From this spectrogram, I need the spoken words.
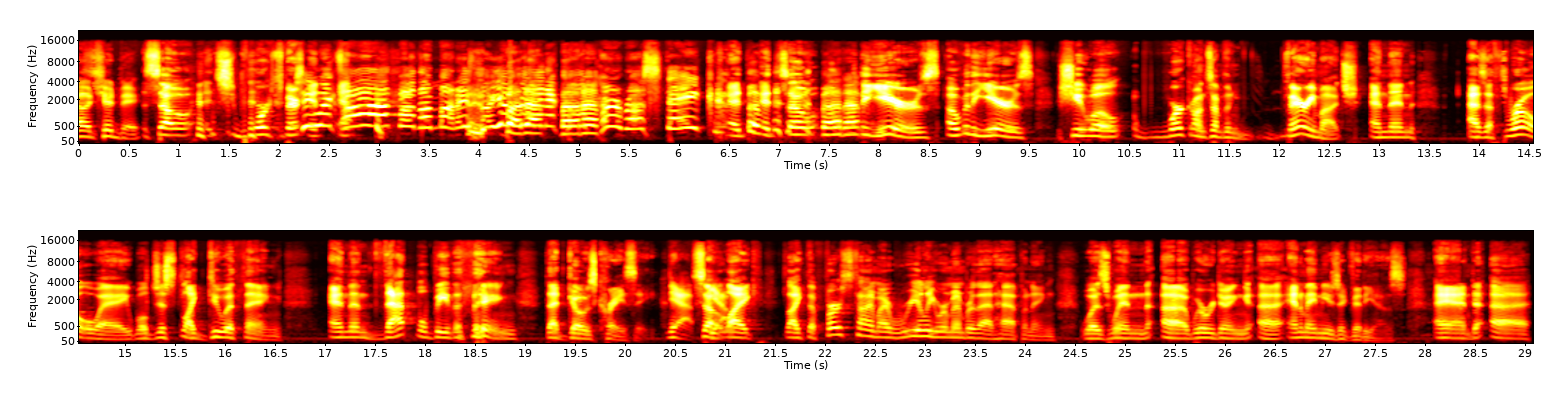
No, it should be. so it- she works very. She and- works and- hard for the money, so you Ba-da, uh, better ba-da. cook uh, her a steak. and, and so over uh, the years, over the years, she will work on something very much, and then as a throwaway, will just like do a thing, and then that will be the thing that goes crazy. Yeah. So Yeah. like. Like the first time I really remember that happening was when uh, we were doing uh, anime music videos, and uh,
